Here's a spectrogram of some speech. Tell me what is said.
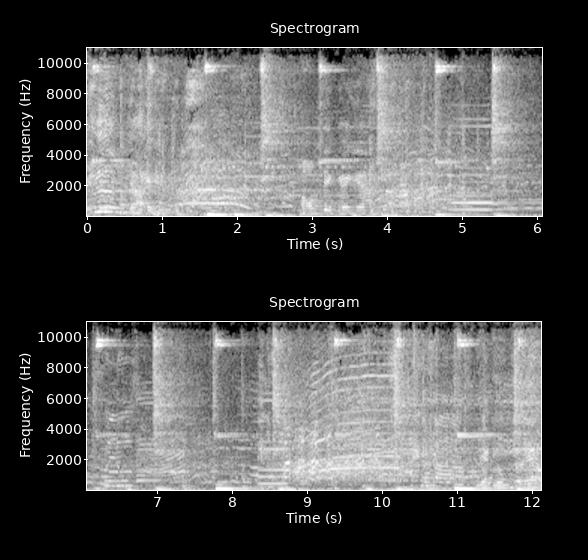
ชื่นใจหอมเด็กไงเงี้ยคุณลุงคะเรียกลุงซะแล้ว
